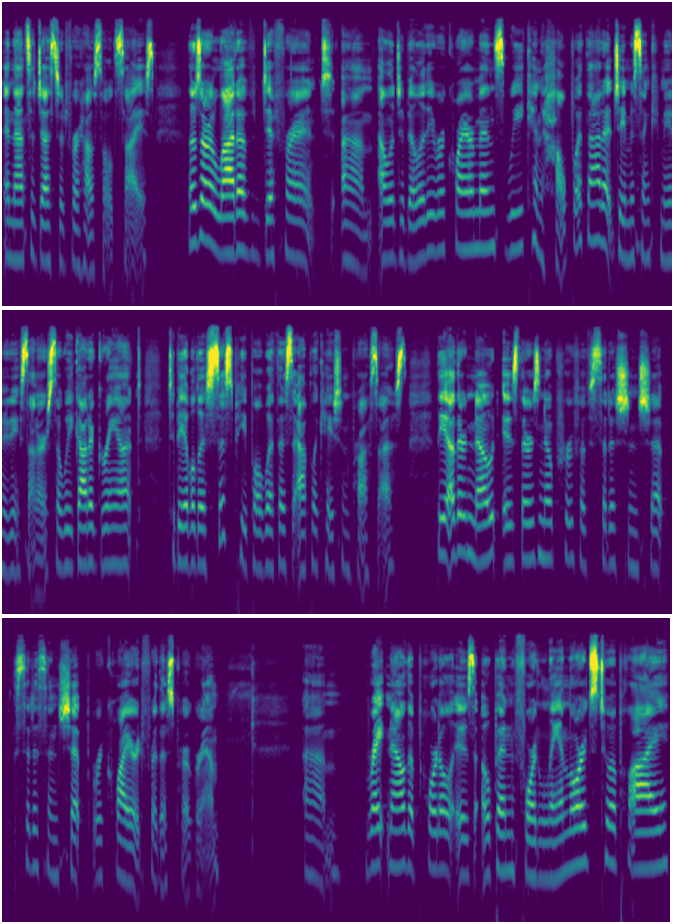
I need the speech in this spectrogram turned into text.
and that's adjusted for household size. Those are a lot of different um, eligibility requirements. We can help with that at Jameson Community Center. So we got a grant to be able to assist people with this application process. The other note is there's no proof of citizenship citizenship required for this program. Um, right now, the portal is open for landlords to apply.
